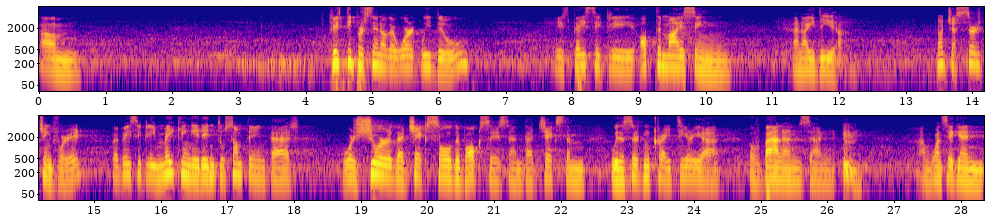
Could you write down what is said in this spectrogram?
Um, 50% of the work we do is basically optimizing an idea. Not just searching for it, but basically making it into something that we're sure that checks all the boxes and that checks them with a certain criteria of balance and, and once again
